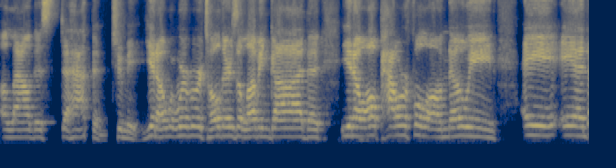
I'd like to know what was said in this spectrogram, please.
allow this to happen to me you know we're, we're told there's a loving god that you know all powerful all knowing and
